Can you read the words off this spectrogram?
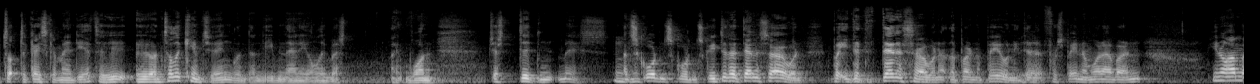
Dr. Gaizka Mendieta, who, who until he came to England, and even then he only missed like one, just didn't miss and Mhm. scored and scored and scored. He did a Denis Irwin, but he did a Denis Irwin at the Bernabeu and he did Yeah. it for Spain and whatever. And you know, I'm,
